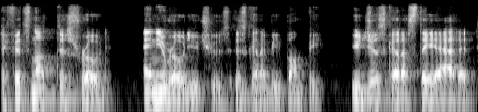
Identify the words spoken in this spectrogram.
if it's not this road, any road you choose is going to be bumpy. You just got to stay at it.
